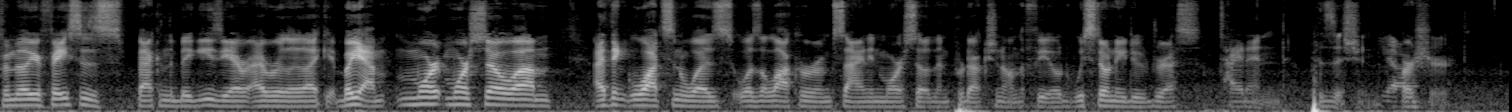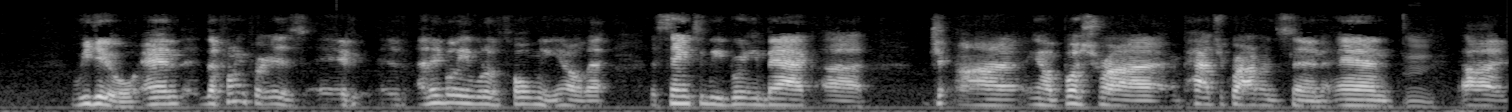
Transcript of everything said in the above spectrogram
familiar faces back in the Big Easy. I, I, really like it. But yeah, more more so. Um, I think Watson was was a locker room signing more so than production on the field. We still need to address tight end position yeah. for sure. We do, and the funny part is, if, if, anybody would have told me, you know, that the Saints would be bringing back, uh, uh, you know, Bushrod, Patrick Robinson, and mm. uh,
